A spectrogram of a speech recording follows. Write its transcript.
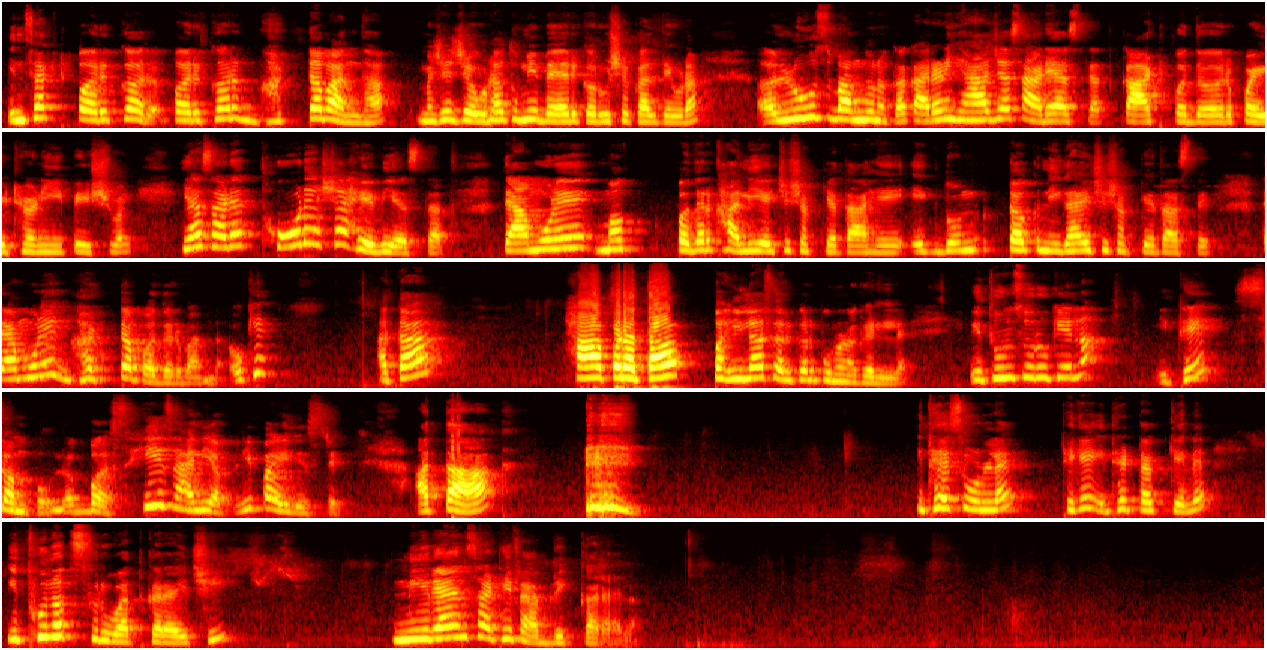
इनफॅक्ट परकर परकर घट्ट बांधा. म्हणजे जेवढा तुम्ही बेअर करू शकाल तेवढा. लूज बांधू नका. कारण ह्या ज्या साड्या असतात काठपदर पैठणी पेशवाई ह्या साड्या थोड्याशा हेवी असतात. त्यामुळे मग पदर खाली यायची शक्यता आहे. एक दोन टक निघायची शक्यता असते. त्यामुळे घट्ट पदर बांधा. ओके? आता हा आपण आता पहिला सर्कल पूर्ण केलेला आहे. इथून सुरू केला इथे संपवलं. बस ही झाली आपली पहिली स्टेप आता इथे सोडलंय ठीक आहे? इथे टक केलंय. इथूनच सुरुवात करायची. निऱ्यांसाठी फॅब्रिक करायला.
